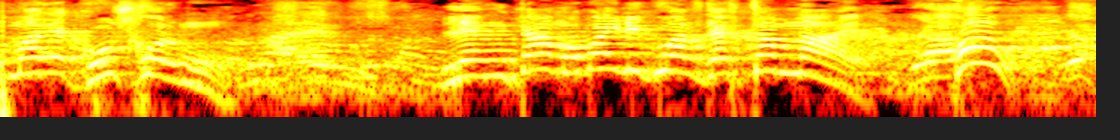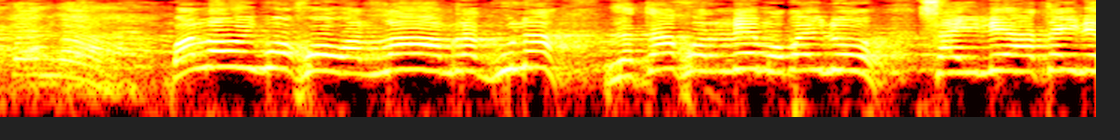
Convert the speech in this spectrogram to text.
তোমারে ঘুষ করমু। লেংটা মোবাইল ইকু আর দেখতাম নাই। ভালো হইব হো আল্লাহ, আমরা গুনা যেটা করলে মোবাইল চাইলে আতাইলে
